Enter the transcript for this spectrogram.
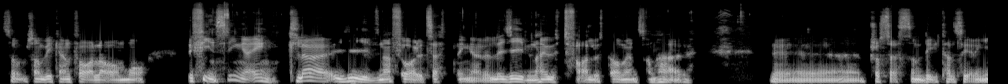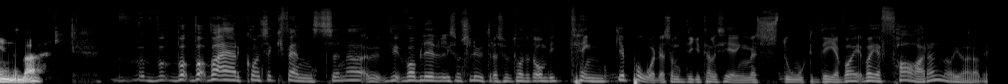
som, som vi kan tala om. Och det finns inga enkla givna förutsättningar eller givna utfall av en sån här eh, process som digitalisering innebär vad är konsekvenserna? Vad blir liksom slutresultatet om vi tänker på det som digitalisering med stort D? Vad är, vad är faran med att göra det?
